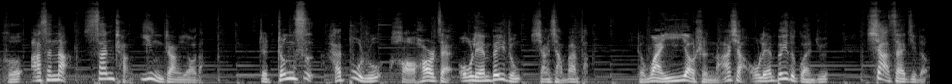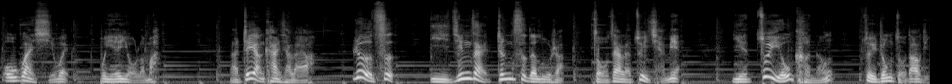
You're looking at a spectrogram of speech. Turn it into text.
和阿森纳三场硬仗要打，这争四还不如好好在欧联杯中想想办法。这万一要是拿下欧联杯的冠军，下赛季的欧冠席位不也有了吗？那这样看下来啊，热刺。已经在争四的路上走在了最前面，也最有可能最终走到底。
